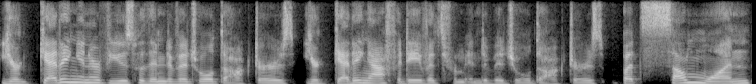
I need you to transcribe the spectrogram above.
you're getting interviews with individual doctors, you're getting affidavits from individual doctors, but someone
